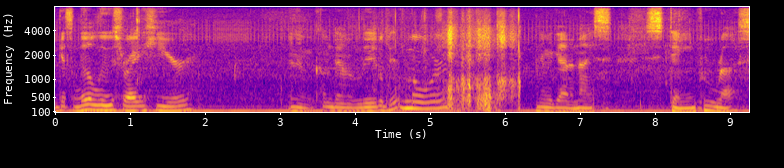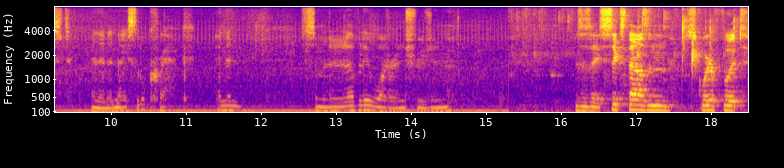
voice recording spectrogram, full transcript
It gets a little loose right here. And then we'll come down a little bit more. And then we got a nice stain from rust. And then a nice little crack. And then some lovely water intrusion. This is a 6,000 square foot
